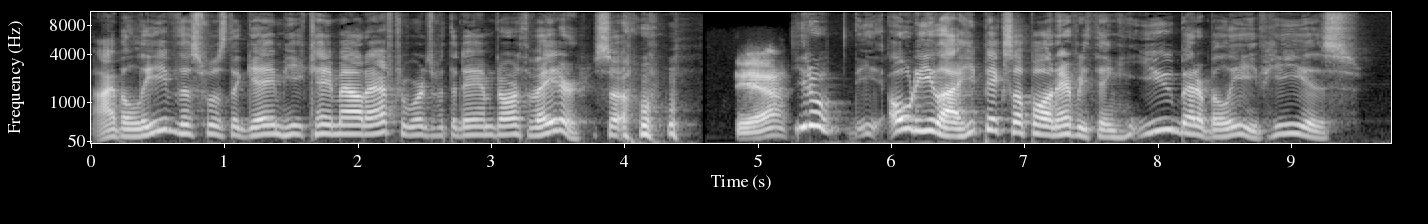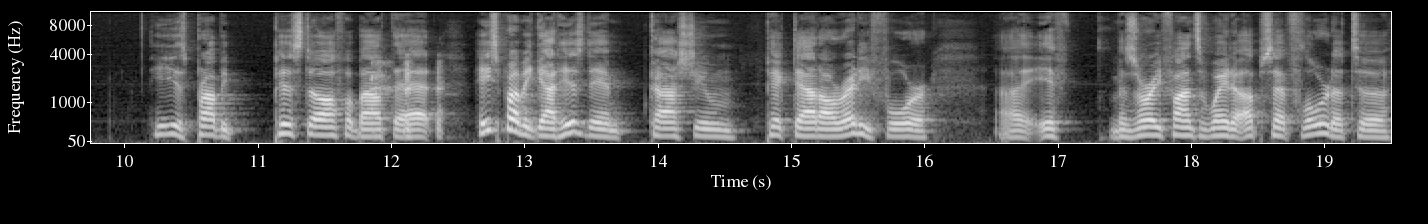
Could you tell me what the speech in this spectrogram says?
I believe this was the game he came out afterwards with the damn Darth Vader. So. Yeah. You know, old Eli, he picks up on everything. You better believe he is he is probably pissed off about that. He's probably got his damn costume picked out already for uh, if Missouri finds a way to upset Florida to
